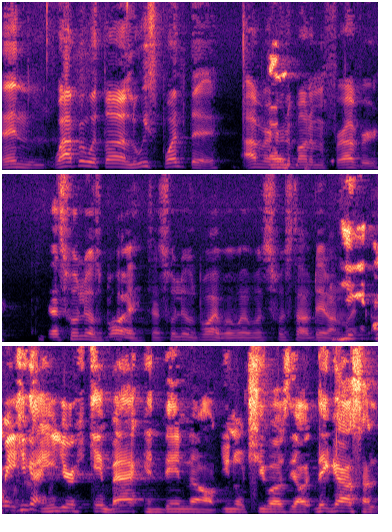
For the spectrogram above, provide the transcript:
And what happened with uh, Luis Puente? I haven't heard about him forever. That's Julio's boy. That's Julio's boy. What, what, what's what's the update on He, him? I mean, he got injured. He came back, and then uh, you know Chivas. They, they got Sal-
